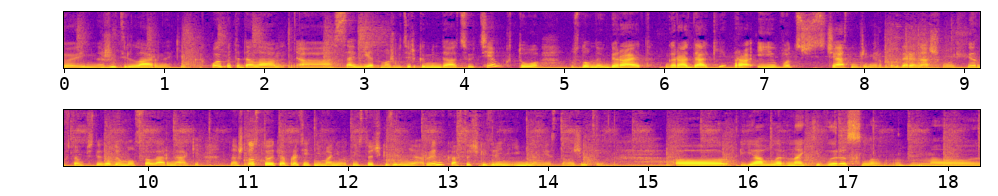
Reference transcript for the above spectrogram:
именно житель Ларнаки, какой бы ты дала а, совет, может быть, рекомендацию тем, кто условно выбирает города Кипра и вот сейчас, например, благодаря нашему эфиру, в том числе задумался о Ларнаке, на что стоит обратить внимание вот не с точки зрения рынка, а с точки зрения именно местного жителя? Э, я в Ларнаке выросла. Uh-huh.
